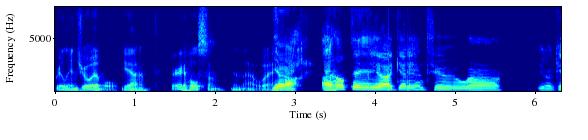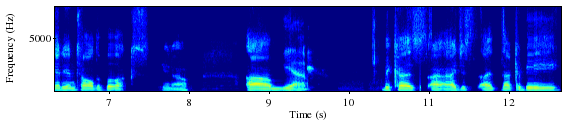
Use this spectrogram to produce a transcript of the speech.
really enjoyable. Yeah. Very wholesome in that way. Yeah. I hope they uh, get into, uh, you know, get into all the books, you know. Um, Yeah. because I, I just I, that could be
